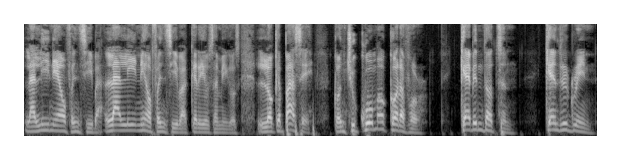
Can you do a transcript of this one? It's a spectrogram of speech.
La línea ofensiva, la línea ofensiva, queridos amigos. Lo que pase con Chukwuma Corafor, Kevin Dodson, Kendrick Green,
